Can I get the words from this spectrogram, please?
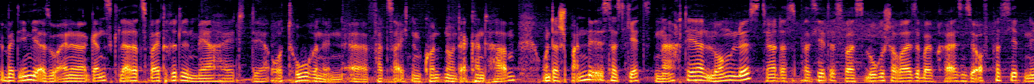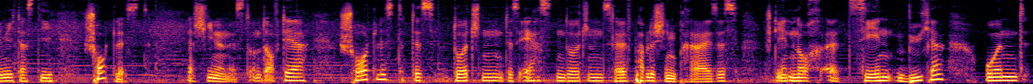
bei dem wir also eine ganz klare Zweidrittelmehrheit der Autorinnen äh, verzeichnen konnten und erkannt haben. Und das Spannende ist, dass jetzt nach der Longlist, ja, das passiert ist, was logischerweise bei Preisen sehr oft passiert, nämlich dass die Shortlist erschienen ist. Und auf der Shortlist des deutschen, des ersten deutschen Self-Publishing-Preises stehen noch äh, zehn Bücher. Und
